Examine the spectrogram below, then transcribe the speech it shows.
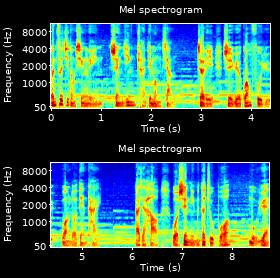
文字激动心灵，声音传递梦想。这里是月光赋予网络电台。大家好，我是你们的主播沐月，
